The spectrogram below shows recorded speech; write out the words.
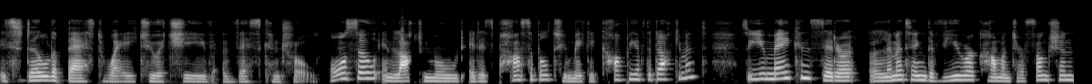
is still the best way to achieve this control. Also, in locked mode, it is possible to make a copy of the document, so you may consider limiting the viewer commenter function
